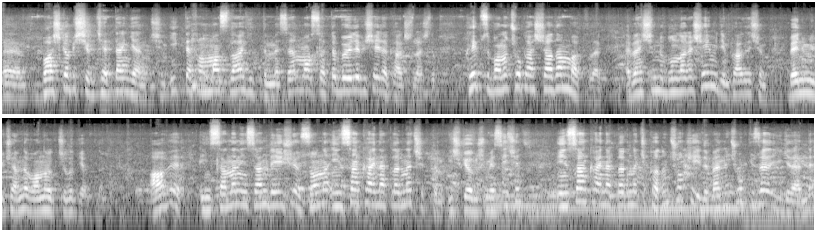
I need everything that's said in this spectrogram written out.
e, başka bir şirketten gelmişim. İlk defa Maslak'a gittim mesela. Maslak'ta böyle bir şeyle karşılaştım. Hepsi bana çok aşağıdan baktılar. E ben şimdi bunlara şey mi diyeyim kardeşim? Benim ülkemde bana ırkçılık yaptılar. Abi insandan insan değişiyor. Sonra insan kaynaklarına çıktım iş görüşmesi için. İnsan kaynaklarındaki kadın çok iyiydi. Benimle çok güzel ilgilendi.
